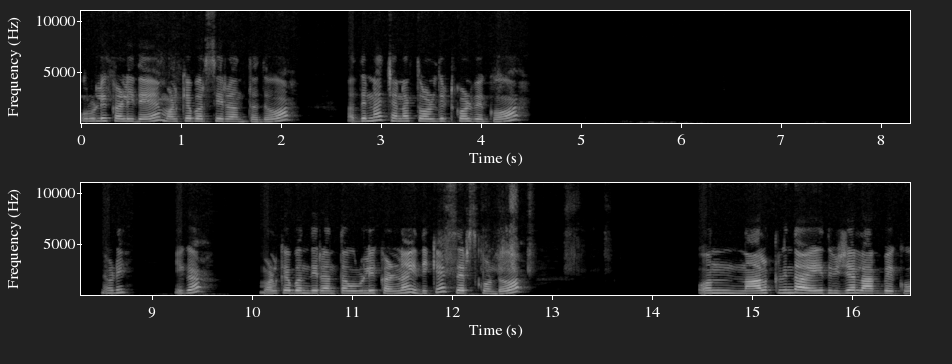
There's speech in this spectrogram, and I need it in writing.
ಹುರುಳಿಕಾಳಿದೆ ಮೊಳಕೆ ಬರ್ಸಿರೋ ಅಂಥದ್ದು, ಅದನ್ನು ಚೆನ್ನಾಗಿ ತೊಳೆದಿಟ್ಕೊಳ್ಬೇಕು. ನೋಡಿ, ಈಗ ಮೊಳಕೆ ಬಂದಿರೋಂಥ ಹುರುಳಿಕಾಳನ್ನ ಇದಕ್ಕೆ ಸೇರಿಸ್ಕೊಂಡು ಒಂದು ನಾಲ್ಕರಿಂದ ಐದು ವಿಷಲ್ ಆಗಬೇಕು.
